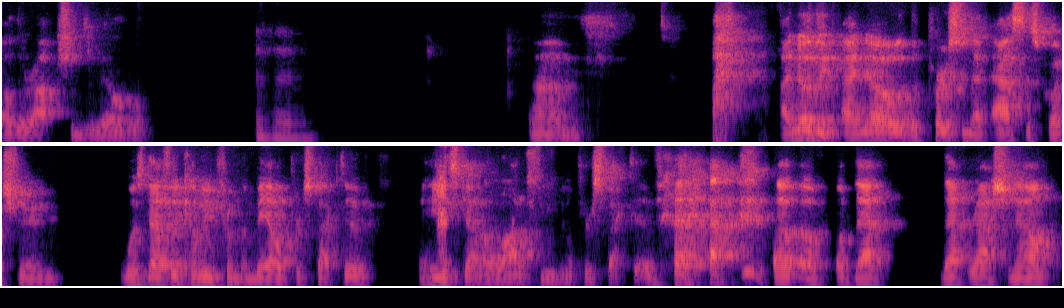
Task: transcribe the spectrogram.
other options available. Mm-hmm. Um, I know the I know the person that asked this question was definitely coming from the male perspective, he's got a lot of female perspective of, of that that rationale.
